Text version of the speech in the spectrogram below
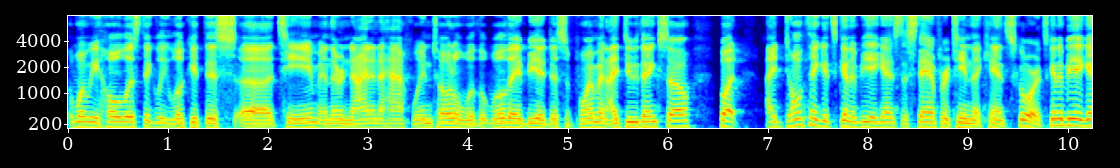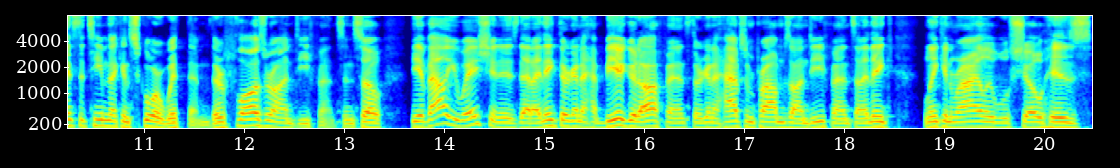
when we holistically look at this uh, team and their nine and a half win total, will, will they be a disappointment? I do think so. But I don't think it's going to be against a Stanford team that can't score. It's going to be against a team that can score with them. Their flaws are on defense. And so the evaluation is that I think they're going to be a good offense. They're going to have some problems on defense. And I think Lincoln Riley will show his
